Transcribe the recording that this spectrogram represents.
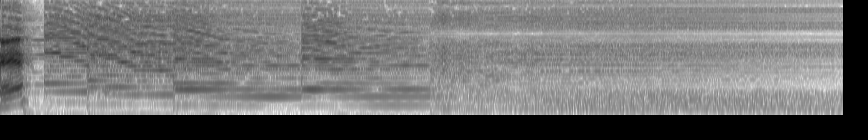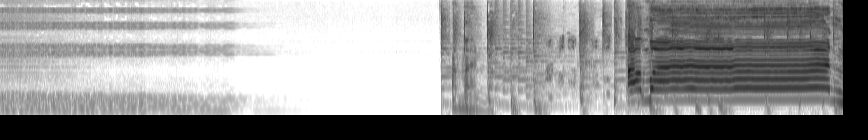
Oke. Aman.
